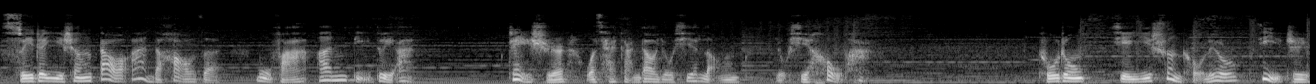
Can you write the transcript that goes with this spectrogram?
随着一声到岸的号子，木筏安抵对岸。这时我才感到有些冷，有些后怕。途中。写一顺口溜，记之：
